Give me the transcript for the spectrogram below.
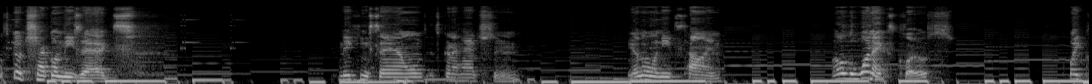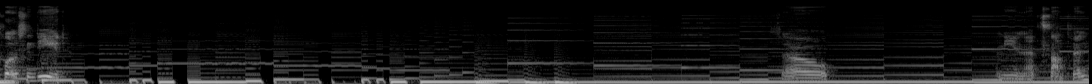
Let's go check on these eggs. Making sound, it's gonna hatch soon. The other one needs time. Oh, the one egg's close. Quite close indeed. So... I mean, that's something.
